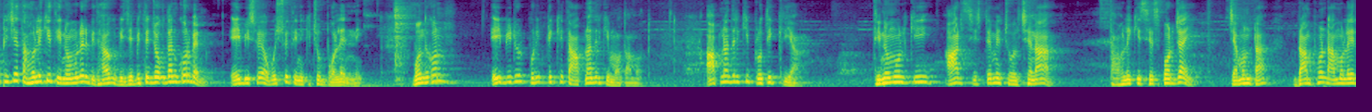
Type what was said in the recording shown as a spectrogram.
উঠেছে, তাহলে কি তৃণমূলের বিধায়ক বিজেপিতে যোগদান করবেন? এই বিষয়ে অবশ্যই তিনি কিছু বলেননি। বন্ধুগণ, এই ভিডিওর পরিপ্রেক্ষিতে আপনাদের কি মতামত? আপনাদের কি প্রতিক্রিয়া? তৃণমূল কি আর সিস্টেমে চলছে না? তাহলে কি শেষ পর্যায়ে? যেমনটা ব্রাহ্মণ আমলের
